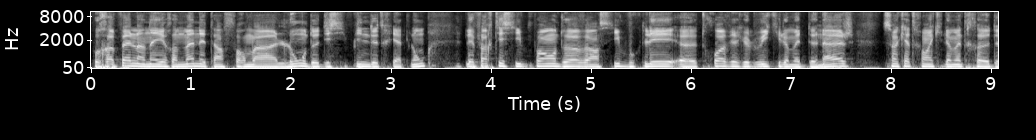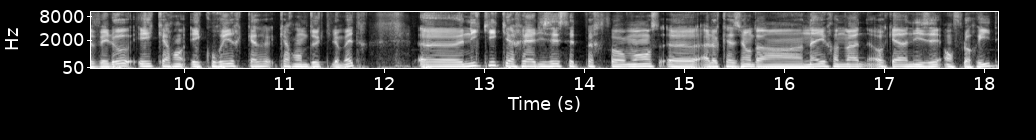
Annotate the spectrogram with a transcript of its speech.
Pour rappel, un Ironman est un format long de discipline de triathlon. Les participants doivent ainsi boucler euh, 3,8 km de nage, 180 km de vélo et, 40 et courir 42 km. Euh, Nikic a réalisé cette performance euh, à l'occasion d'un Ironman organisé en Floride.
